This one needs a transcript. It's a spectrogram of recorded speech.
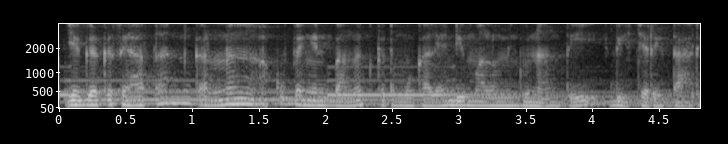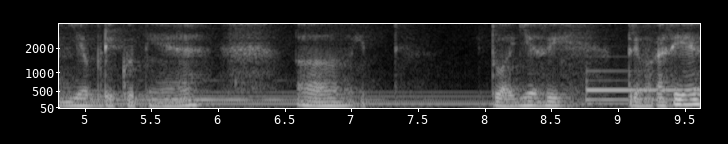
Jaga kesehatan karena aku pengen banget ketemu kalian di malam minggu nanti di cerita Arya berikutnya. Uh, itu aja sih. Terima kasih ya.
